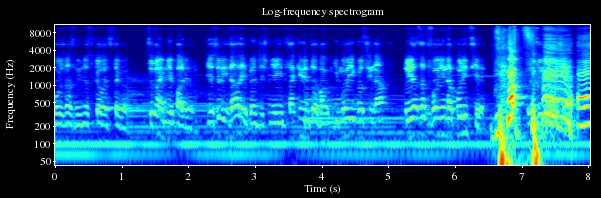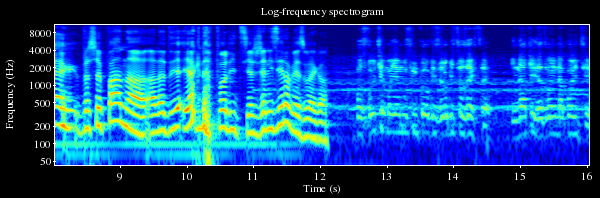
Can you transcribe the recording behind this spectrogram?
Można wywnioskować z tego. Słuchaj mnie, Palion. Jeżeli dalej będziesz mnie tak irytował i mojego syna, to ja zadzwonię na policję. Ej, proszę pana, ale ja- jak na policję? Że ja nic nie robię złego. Pozwólcie mojemu synkowi zrobić co zechce. Inaczej zadzwoni na policję.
